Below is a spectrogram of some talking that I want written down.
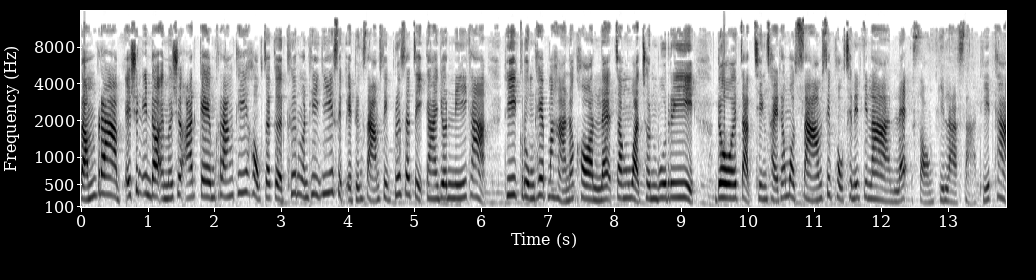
สำหรับ Asian Indoor Amateur Art Game ครั้งที่ 6 จะเกิดขึ้นวันที่ 21-30 พฤศจิกายนนี้ค่ะ ที่กรุงเทพมหานครและจังหวัดชนบุรี โดยจัดชิงชัยทั้งหมด 36 ชนิดกีฬาและ 2 กีฬาสาธิตค่ะ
